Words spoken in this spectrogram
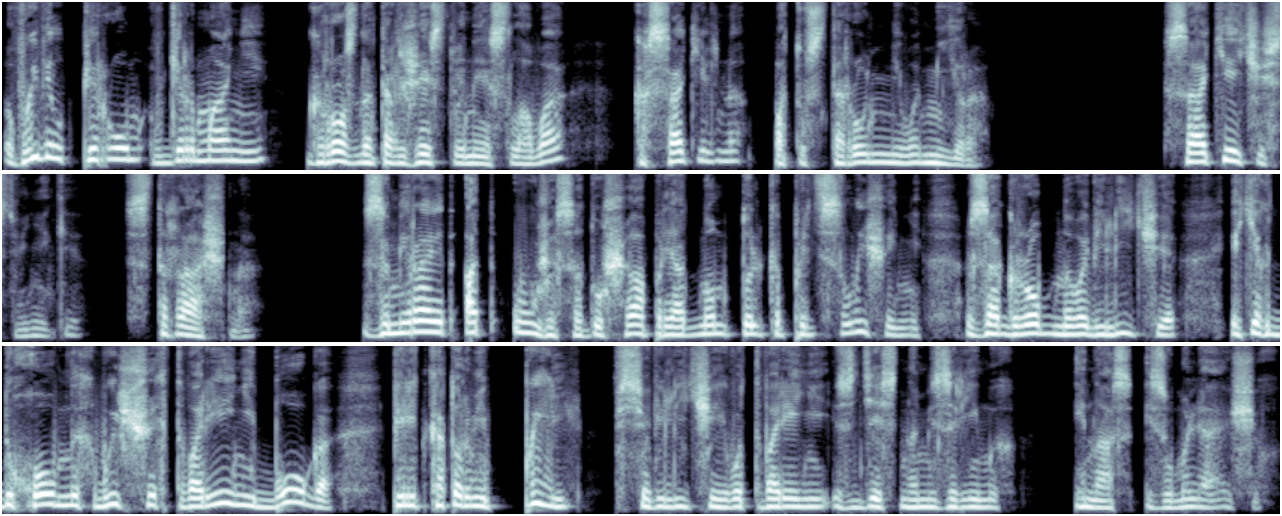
вывел пером в Германии грозно-торжественные слова касательно потустороннего мира соотечественники, страшно. Замирает от ужаса душа при одном только предслышании загробного величия этих духовных высших творений Бога, перед которыми пыль все величие его творений здесь нам изримых и нас изумляющих.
